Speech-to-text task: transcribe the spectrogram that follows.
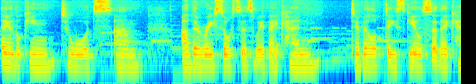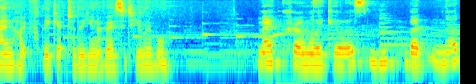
they're looking towards um, other resources where they can develop these skills so they can hopefully get to the university level. Macromolecules, but not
